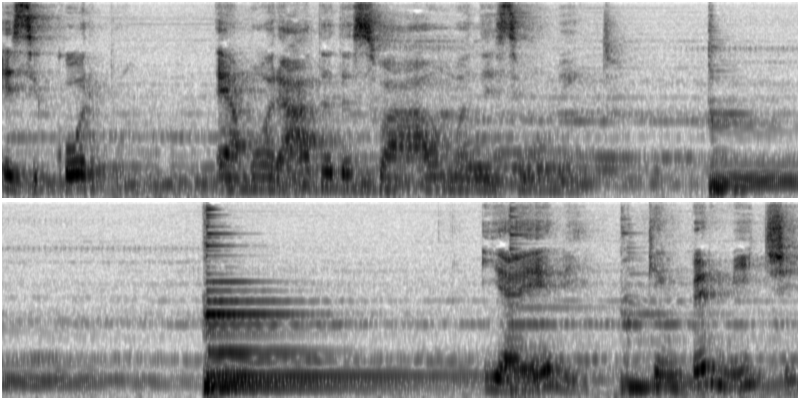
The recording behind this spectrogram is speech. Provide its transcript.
Esse corpo é a morada da sua alma nesse momento. E é ele quem permite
